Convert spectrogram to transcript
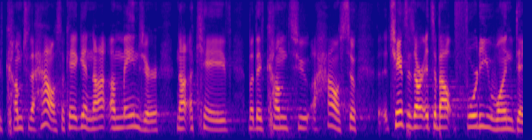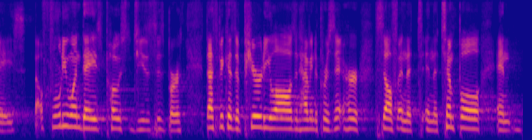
We've come to the house. Okay, again, not a manger, not a cave, but they've come to a house. So uh, chances are it's about 41 days, about 41 days post Jesus' birth. That's because of purity laws and having to present herself in the, in the temple. And,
